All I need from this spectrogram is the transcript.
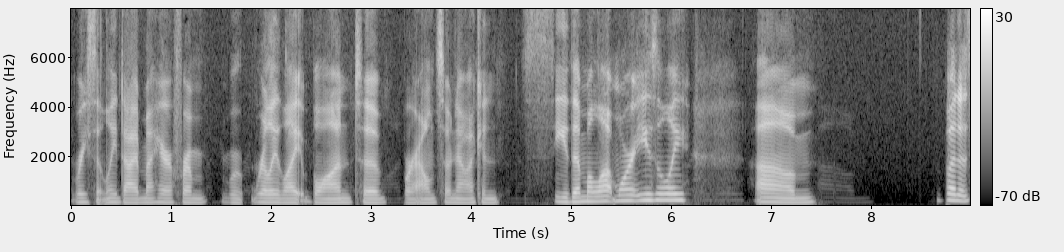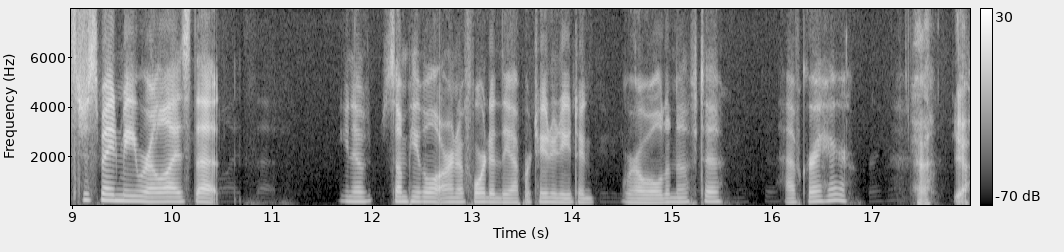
recently dyed my hair from r- really light blonde to brown, so now I can see them a lot more easily. Um, but it's just made me realize that, you know, some people aren't afforded the opportunity to grow old enough to have gray hair. Yeah, yeah.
